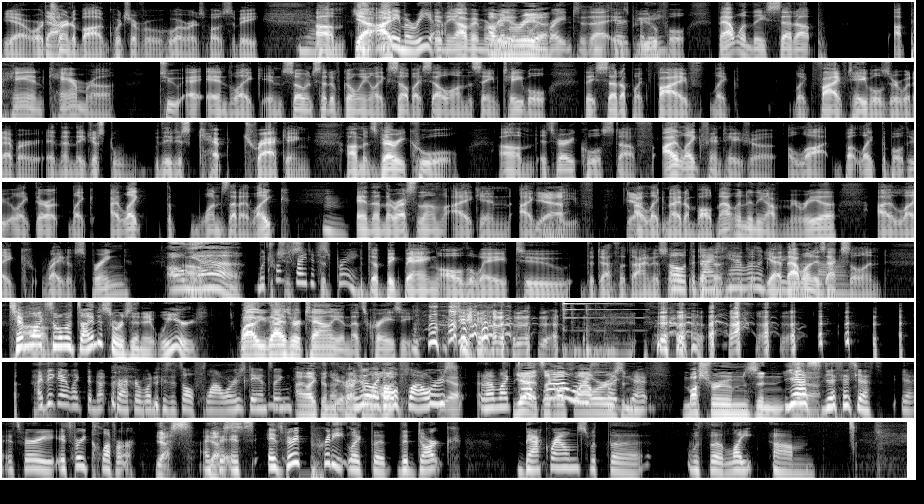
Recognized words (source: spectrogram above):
yeah, or That- Chernobog, whichever whoever it's supposed to be. Yeah. Um, yeah, The Ave I, Maria. in the Ave Maria, Maria. going right into that Very is pretty. beautiful. That one they set up a pan camera to and like and so instead of going like cell by cell on the same table, they set up like five like like five tables or whatever, and then they just they just kept tracking. Um, it's very cool. Um, it's very cool stuff. I like Fantasia a lot, but like the both of you, like they're like I like the ones that I like, Mm. and then the rest of them I can I can Yeah. leave. Yeah. I like Night on Bald Mountain and the Ave Maria. I like Rite of Spring. Oh Um, yeah. Which, which one's is Rite of the, Spring? The Big Bang all the way to the Death of Dinosaur. Oh, the Dinosaur- yeah, I wasn't yeah, that one is that one. excellent. Tim likes the um, one with dinosaurs in it. Weird. Wow, you guys are Italian. That's crazy. I think I like the Nutcracker one because it's all flowers dancing. I like the Nutcracker. Is it like I all flowers? Yeah. And I'm like, Yeah, "Oh, it's like all flowers Like, and yeah. mushrooms and Yes, yeah. yes, yes, yes. Yeah, it's very, it's very clever. Yes, I yes. thi- it's it's very pretty, like the the dark backgrounds with the with the light, um,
